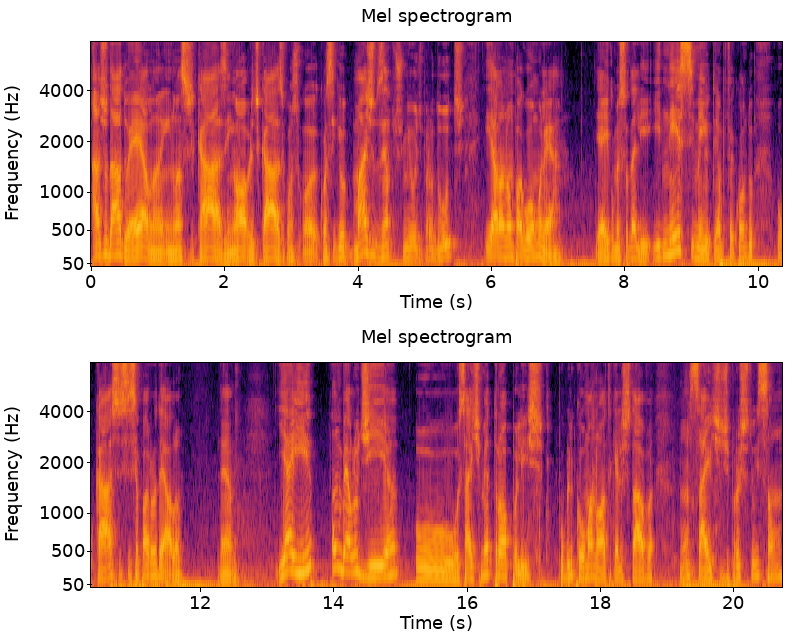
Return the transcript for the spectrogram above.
ajudado ela em lance de casa, em obra de casa, cons- conseguiu mais de 200 mil de produtos e ela não pagou a mulher. E aí começou dali. E nesse meio tempo foi quando o Cássio se separou dela, né? E aí, um belo dia, o site Metrópolis publicou uma nota que ela estava num site de prostituição,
